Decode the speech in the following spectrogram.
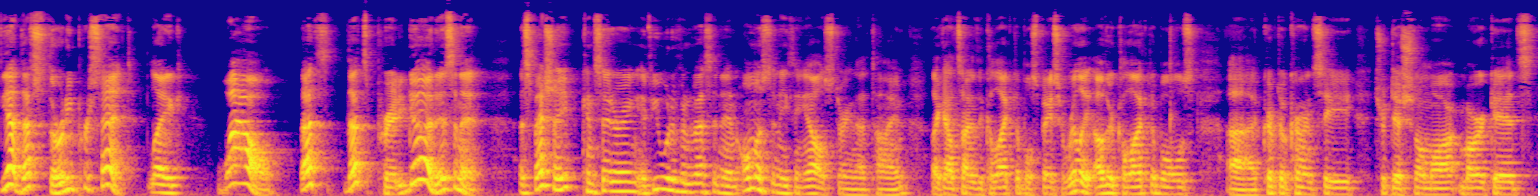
yeah, that's 30%. Like, wow, that's, that's pretty good, isn't it? Especially considering if you would have invested in almost anything else during that time, like outside of the collectible space or really other collectibles, uh, cryptocurrency, traditional mar- markets,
